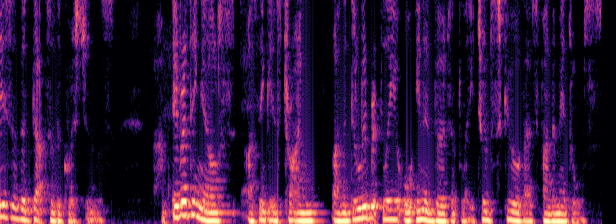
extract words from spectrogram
these are the guts of the questions. Um, everything else, I think, is trying either deliberately or inadvertently to obscure those fundamentals.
